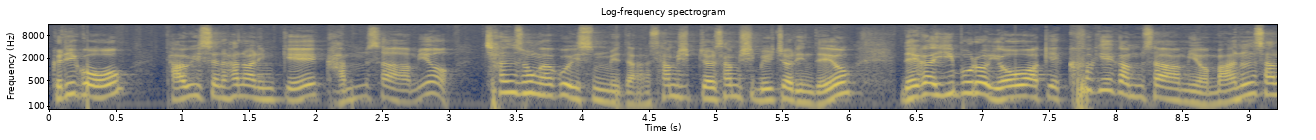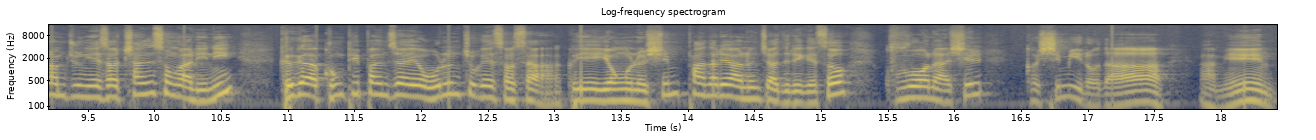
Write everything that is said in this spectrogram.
그리고 다윗은 하나님께 감사하며 찬송하고 있습니다. 30절 31절인데요. 내가 입으로 여호와께 크게 감사하며 많은 사람 중에서 찬송하리니 그가 궁핍한 자의 오른쪽에 서사 그의 영혼을 심판하려 하는 자들에게서 구원하실 것임이로다. 아멘.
